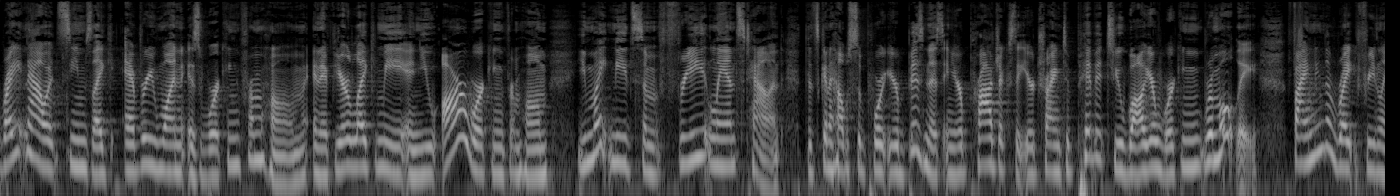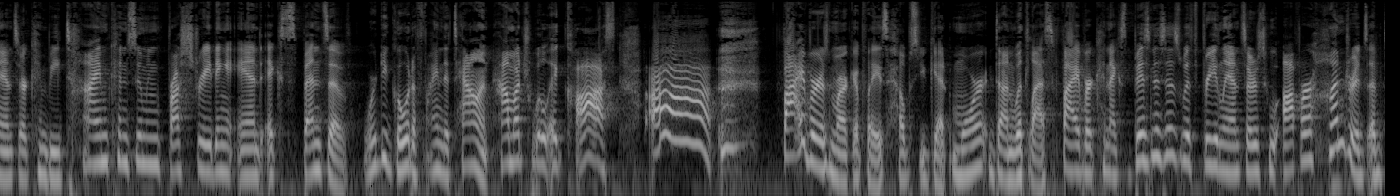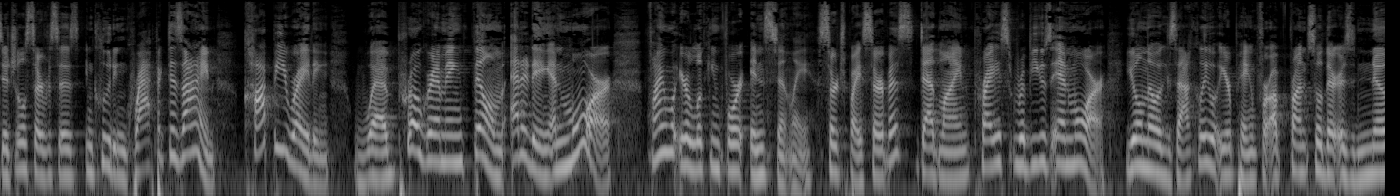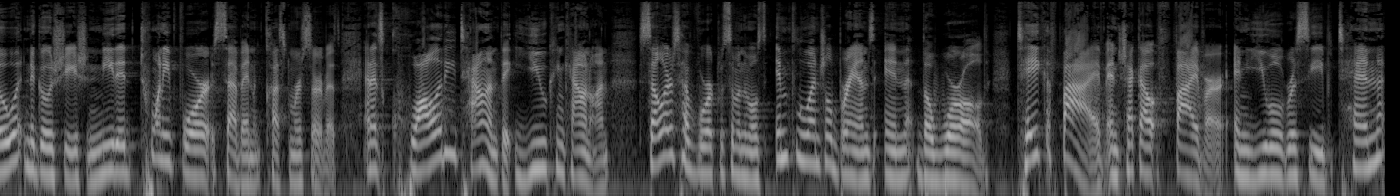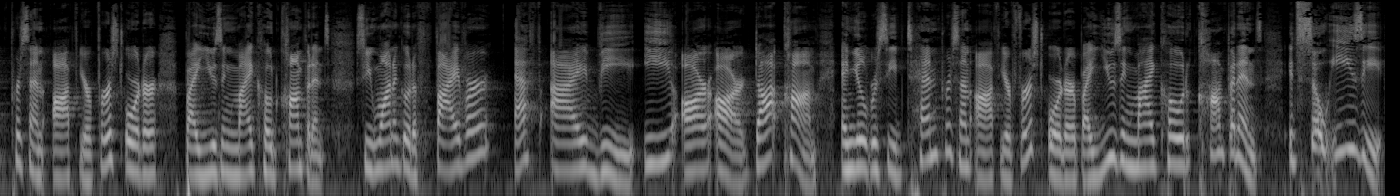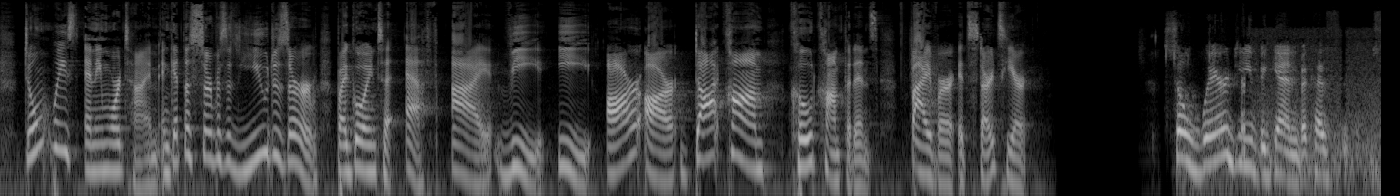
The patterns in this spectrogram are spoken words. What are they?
Right now, it seems like everyone is working from home. And if you're like me and you are working from home, you might need some freelance talent that's going to help support your business and your projects that you're trying to pivot to while you're working remotely. Finding the right freelancer can be time consuming, frustrating, and expensive. Where do you go to find the talent? How much will it cost? Ah! Fiverr's marketplace helps you get more done with less. Fiverr connects businesses with freelancers who offer hundreds of digital services, including graphic design, copywriting, web programming, film, editing, and more. Find what you're looking for instantly. Search by service, deadline, price, reviews, and more. You'll know exactly what you're paying for upfront, so there is no negotiation needed 24 7 customer service. And it's quality talent that you can count on. Sellers have worked with some of the most influential brands in the world. Take five and check out Fiverr, and you will receive 10% off your first order by using my code confidence. So you want to go to Fiverr, F I V E R R dot com, and you'll receive 10% off your first order by using my code confidence. It's so easy. Don't waste any more time and get the services you deserve by going to F I V E R R dot com, code confidence. Fiverr, it starts here. So, where do you begin? Because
